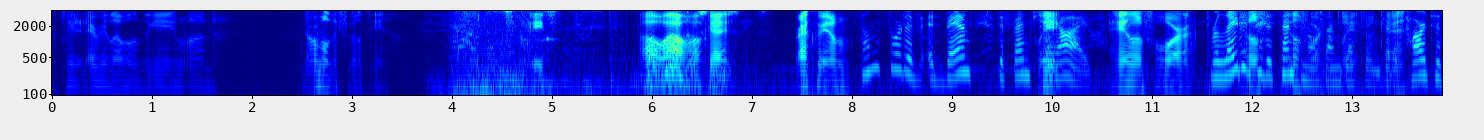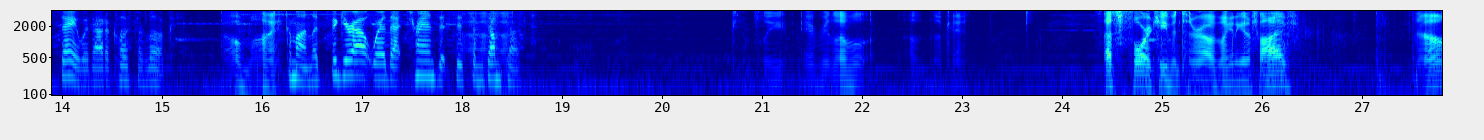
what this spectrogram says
Completed every level in the game on normal difficulty. Sweet. Oh, What wow, okay. Requiem. Some sort of advanced defense Complete. AIs. Halo 4. Related Halo to the f- Halo 4 Sentinels, I'm complete, guessing, but it's hard to say without a closer look. Oh my. Come on, let's figure out where that transit system dumped Uh, us. Complete every level of, okay. So that's four achievements in a row. Am I gonna get a five? No?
